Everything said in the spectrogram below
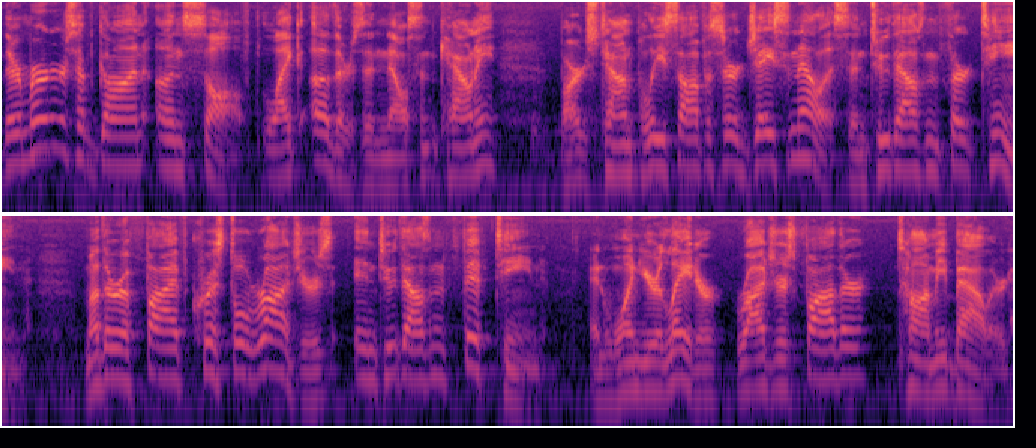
Their murders have gone unsolved, like others in Nelson County. Bardstown police officer Jason Ellis in 2013, mother of five Crystal Rogers in 2015, and one year later, Rogers' father, Tommy Ballard.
